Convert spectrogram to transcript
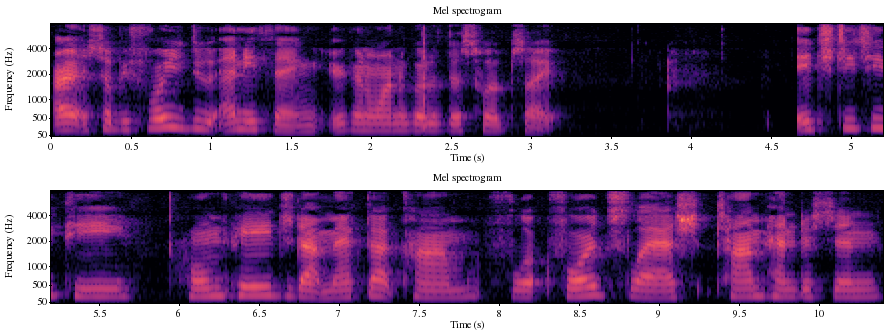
Alright, so before you do anything, you're going to want to go to this website, http homepage.mac.com forward slash Tom Henderson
